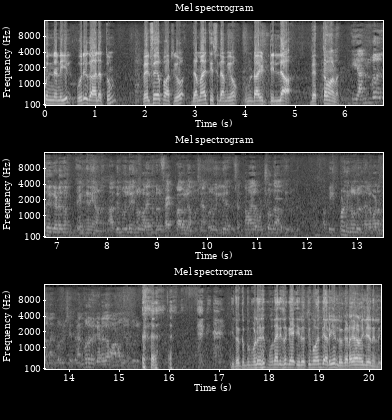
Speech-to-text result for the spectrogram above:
മുന്നണിയിൽ ഒരു കാലത്തും വെൽഫെയർ പാർട്ടിയോ ജമാഅത്ത് ഇസ്ലാമിയോ ഉണ്ടായിട്ടില്ല. വ്യക്തമാണ്. ഈ അൻവർ ഘടകം എങ്ങനെയാണ്? ആദ്യം മുതൽ നിങ്ങൾ പറയുന്നുണ്ട് ഒരു ഫാക്ടർ ആവില്ല പക്ഷെ അൻവർ വലിയ ശക്തമായ റോഡ് ഷോ ഒക്കെ നടത്തിയിട്ടുണ്ട്. അപ്പൊ ഇപ്പോൾ നിങ്ങളുടെ ഒരു നിലപാട് എന്താണ് അൻവർ വിഷയത്തിൽ? അൻവർ ഒരു ഘടകമാണോ നിലമ്പൂരിൽ? ഇതൊക്കെ ഇപ്പോൾ നമ്മൾ മൂന്നാൽ ദിവസം ഇരുപത്തി മൂന്നാം തീയതി അറിയല്ലോ ഘടകമാണോ എന്നുള്ളത്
